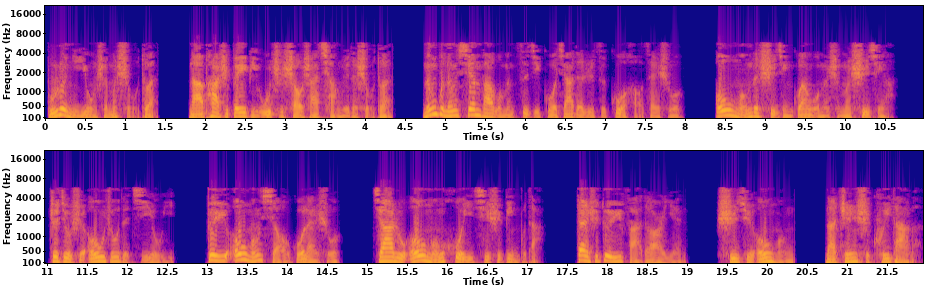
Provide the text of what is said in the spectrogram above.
不论你用什么手段，哪怕是卑鄙无耻、烧杀抢掠的手段，能不能先把我们自己国家的日子过好再说？欧盟的事情关我们什么事情啊？这就是欧洲的极右翼。对于欧盟小国来说，加入欧盟获益其实并不大。但是对于法德而言，失去欧盟那真是亏大了。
